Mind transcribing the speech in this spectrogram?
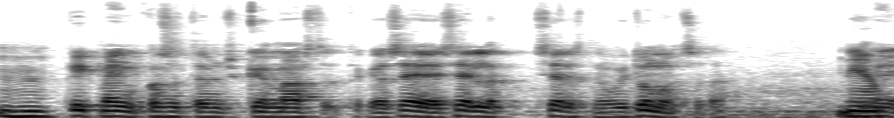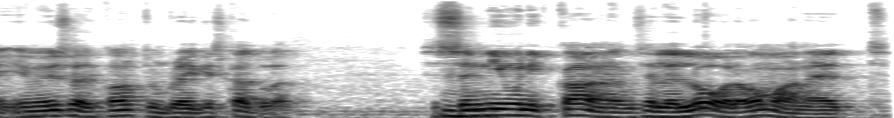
mm -hmm. kõik mängud kasutavad ilmselt kümme aastat, aga see, selle, sellest nagu ei tulnud seda. ja ma ei usu, et Quantum Breakis ka tuleb. sest see on nii unikaalne nagu sellele loole omane, et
